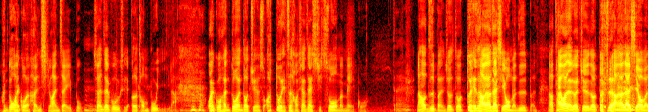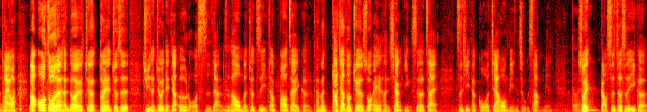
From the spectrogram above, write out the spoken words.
很多外国人很喜欢这一部，嗯虽然这部是儿童不宜啦，外国很多人都觉得说，哦，对，这好像在说我们美国。对然后日本人就说，对，这好像在写我们日本。然后台湾人就会觉得说，对，这好像在写我们台湾。然后欧洲人很多人觉得，对，就是巨人就有点像俄罗斯这样子。然后我们就自己都包在一个，他们大家都觉得说，哎、很像影射在自己的国家或民族上面。对，所以表示这是一个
